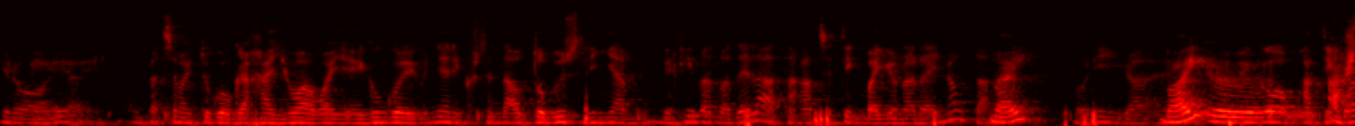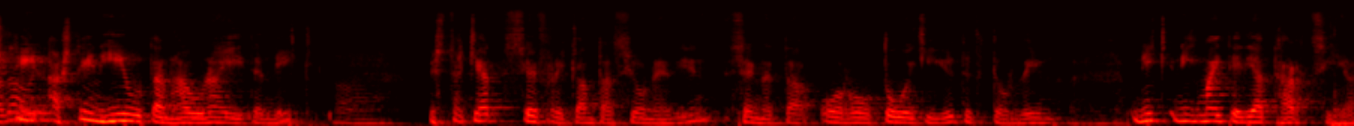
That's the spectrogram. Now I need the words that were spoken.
Gero, eh, aipatzen baituko garraioa, bai, egungo egunean ikusten da autobus linea berri bat badela, ataratzetik baionara ino, eta Bai. hori, Bai, uh, astin, hiutan hauna egiten dik. Ah, Ez dakiat ze frekantazioen edin, zen eta horro otoek egitek tordin. Nik, nik maite diat hartzia.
